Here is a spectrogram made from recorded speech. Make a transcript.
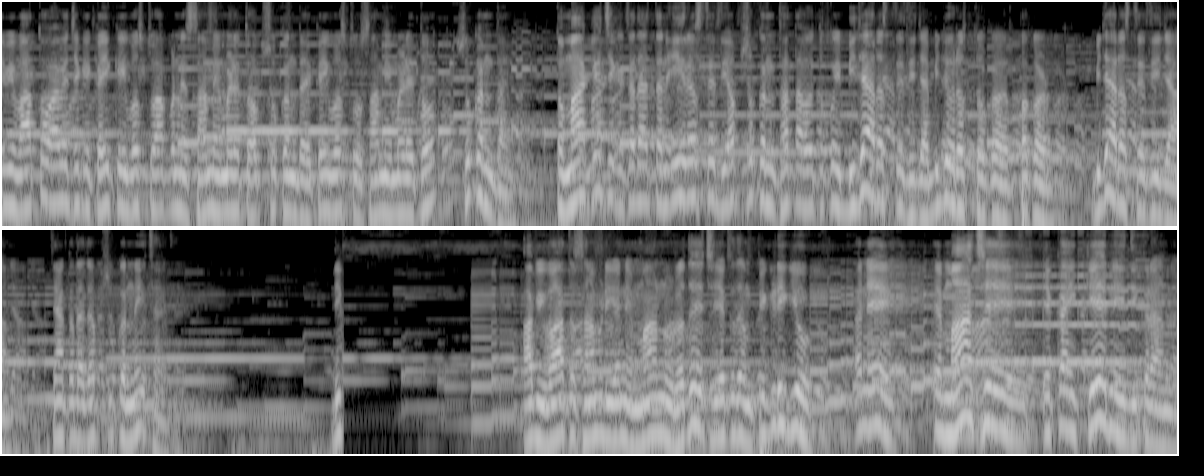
એવી વાતો આવે છે કે કઈ કઈ વસ્તુ આપણને સામે મળે તો અપશુકન થાય, કઈ વસ્તુ સામે મળે તો સુકન થાય. તો માં કહે છે કે કદાચ તને એ રસ્તેથી અપશુકન થતા હોય તો કોઈ બીજા રસ્તેથી જા, બીજો રસ્તો પકડ. બીજા રસ્તેથી જા, ત્યાં કદાચ અપશુકન નહીં થાય. આવી વાત સાંભળી અને માનું હૃદય છે એકદમ પીગળી ગયું અને એ માં છે એ કાંઈ કે નહીં દીકરાને.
